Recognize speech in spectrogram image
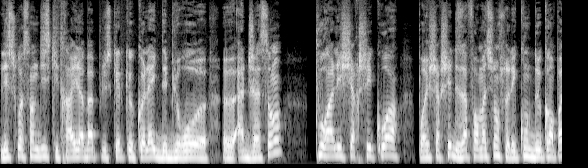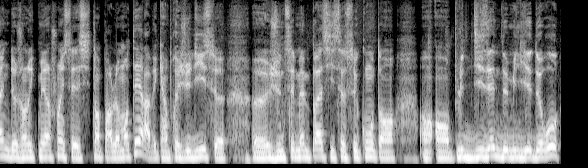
les 70 qui travaillent là-bas, plus quelques collègues des bureaux euh, euh, adjacents, pour aller chercher quoi? Pour aller chercher des informations sur les comptes de campagne de Jean-Luc Mélenchon et ses assistants parlementaires, avec un préjudice, euh, je ne sais même pas si ça se compte en, en, plus de dizaines de milliers d'euros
